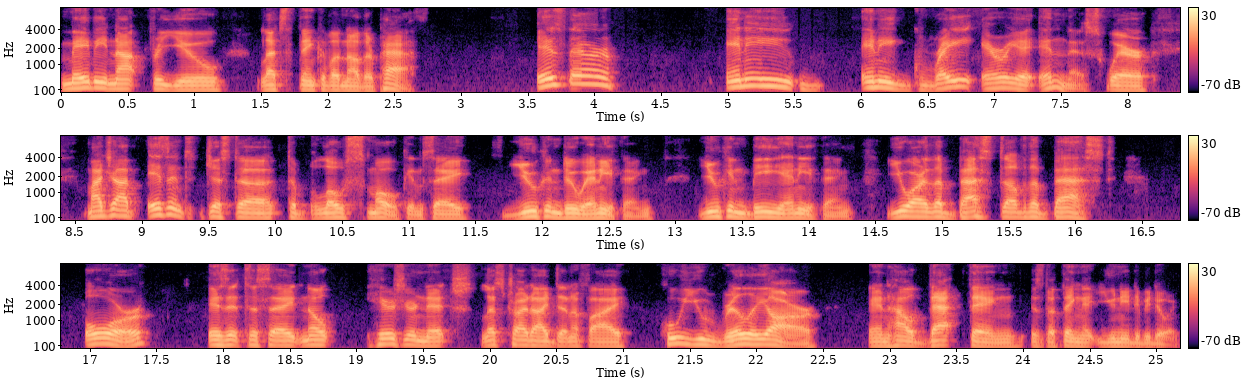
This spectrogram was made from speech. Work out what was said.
maybe not for you let's think of another path. Is there any any gray area in this where my job isn't just to to blow smoke and say you can do anything, you can be anything, you are the best of the best, or is it to say nope, here's your niche, let's try to identify who you really are and how that thing is the thing that you need to be doing.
